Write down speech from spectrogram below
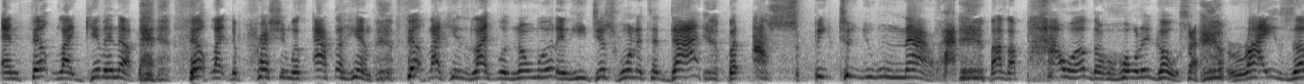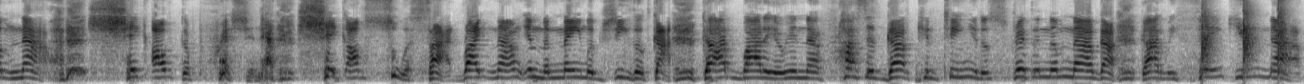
and felt like giving up, felt like depression was after him, felt like his life was no good and he just wanted to die. But I speak to you now by the power of the Holy Ghost. Rise up now. Shake off depression. Shake off suicide right now in the name of Jesus, God. God, while they're in that process, God, continue to strengthen them now, God. God, we thank you now.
